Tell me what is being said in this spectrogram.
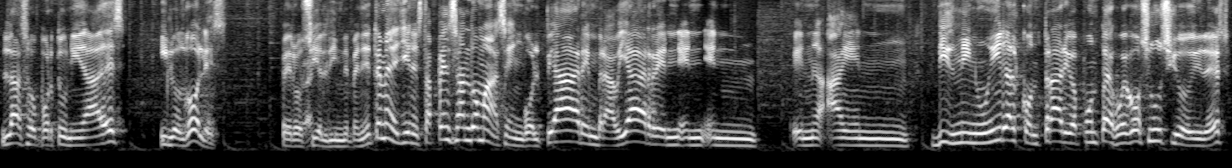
las oportunidades y los goles. Pero si el Independiente Medellín está pensando más en golpear, en braviar, en, en, disminuir al contrario a punta de juego sucio y de eso,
